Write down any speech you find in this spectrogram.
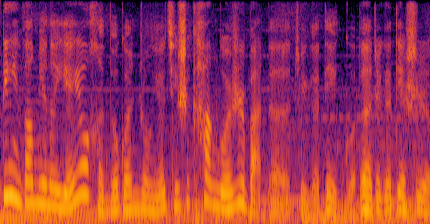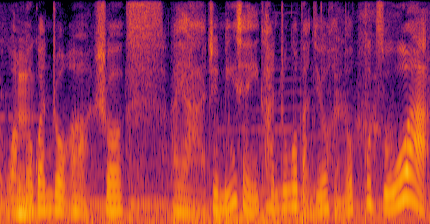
另一方面呢，也有很多观众，尤其是看过日版的这个电影观呃这个电视网络嗯观众啊，说，哎呀，这明显一看中国版就有很多不足啊。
